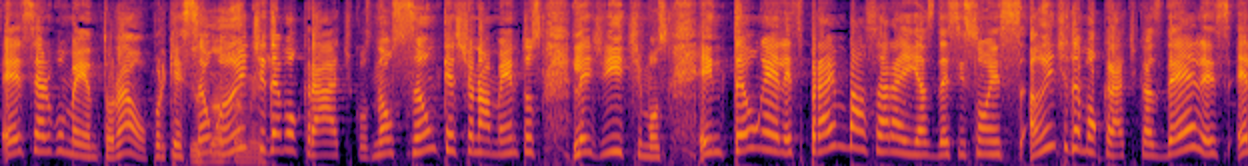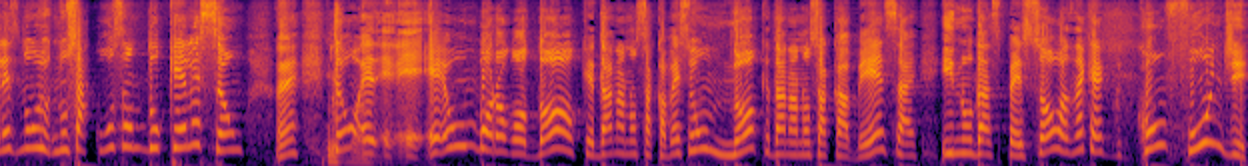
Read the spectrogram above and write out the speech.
esse argumento, não? Porque são Exatamente. antidemocráticos, não são questionamentos legítimos. Então, eles, para embasar aí as decisões antidemocráticas deles, eles no- nos acusam do que eles são, né? Então, é, é- é um borogodó que dá na nossa cabeça, é um nó que dá na nossa cabeça e no das pessoas, né? Que confunde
